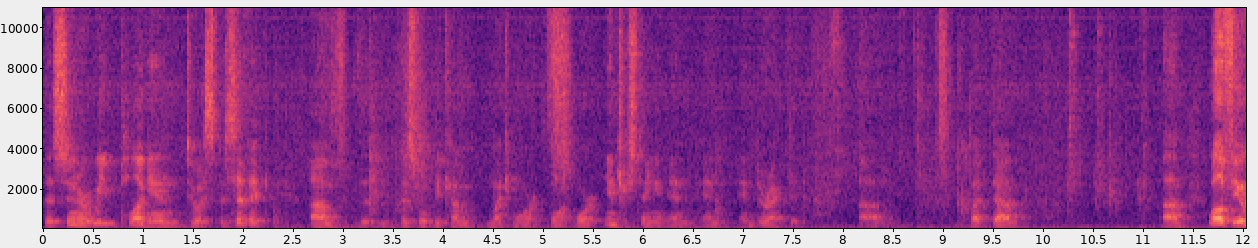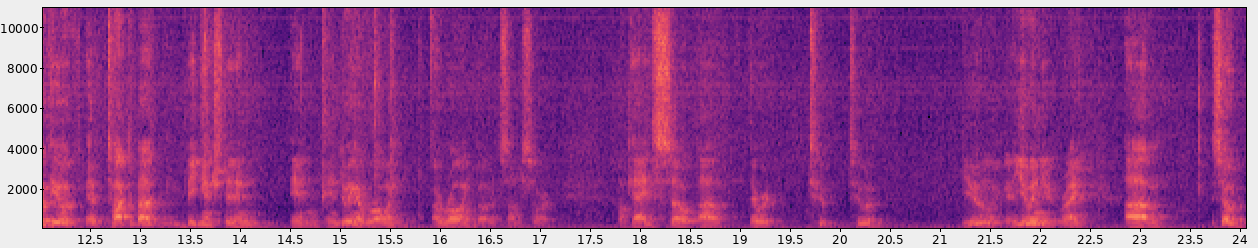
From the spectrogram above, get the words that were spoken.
the sooner we plug in to a specific, um, th- this will become much more more, more interesting and, and, and directed. Um, but um, um, well, a few of you have, have talked about being interested in in, in doing a rowing, a rowing boat of some sort. Okay, so uh, there were two, two of you, you and you, right? Um, So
